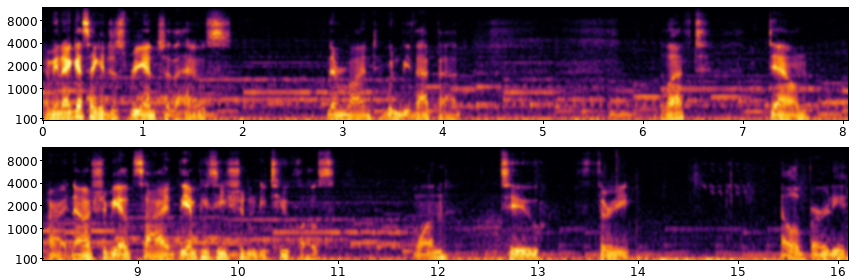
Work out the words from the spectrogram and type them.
I mean, I guess I could just re-enter the house. Never mind, it wouldn't be that bad. Left, down. Alright, now it should be outside. The NPC shouldn't be too close. One, two, three. Hello, birdie.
